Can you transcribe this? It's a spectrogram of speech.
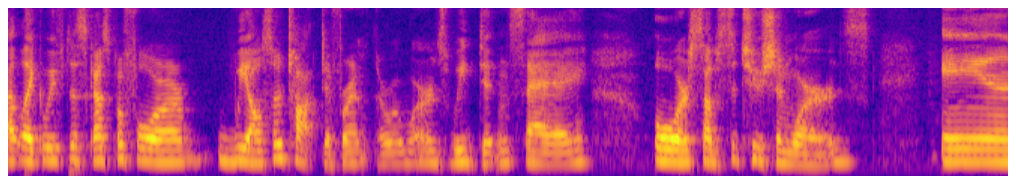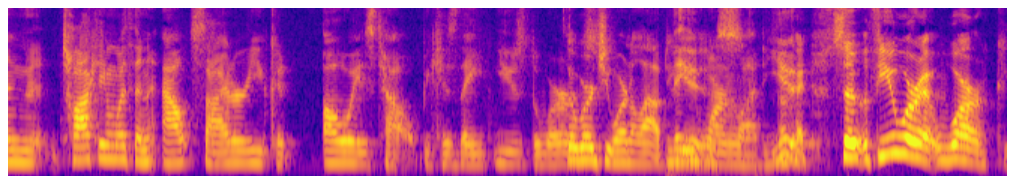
like we've discussed before. We also taught different. There were words we didn't say, or substitution words, and talking with an outsider, you could always tell because they used the words The words you weren't allowed to use that you weren't allowed to use. Okay. So if you were at work,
